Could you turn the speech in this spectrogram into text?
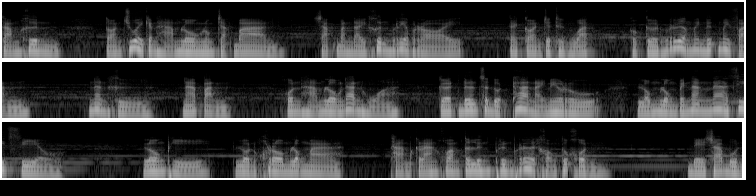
ซ้ำขึ้น ตอนช่วยกันหามโลงลงจากบ้าน ชักบันไดขึ้นเรียบร้อย แต่ก่อนจะถึงวัดก็เกิดเรื่องไม่นึกไม่ฝัน นั่นคือ น้าปั่น คนหามโลงด้านหัว เกิดเดินสะดุดท่าไหนไม่รู้ ล้มลงไปนั่งหน้าซีดเซียวโลงผี หล่นโครมลงมาท่ามกลางความตะลึงพึงเพริดของทุกคน เดชาบุญ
